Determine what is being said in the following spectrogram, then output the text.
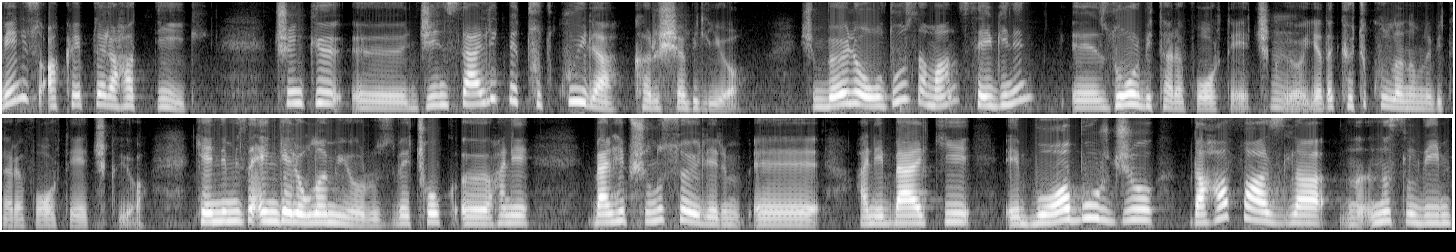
Venüs akrepte rahat değil. Çünkü e, cinsellik ve tutkuyla karışabiliyor. Şimdi böyle olduğu zaman sevginin e, zor bir tarafı ortaya çıkıyor ya da kötü kullanımlı bir tarafı ortaya çıkıyor. Kendimize engel olamıyoruz ve çok e, hani ben hep şunu söylerim e, hani belki e, boğa burcu daha fazla nasıl diyeyim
